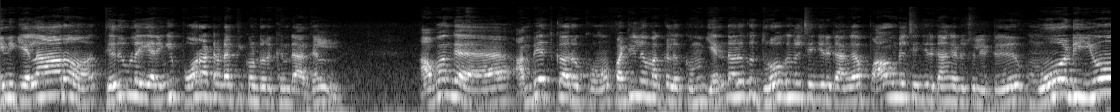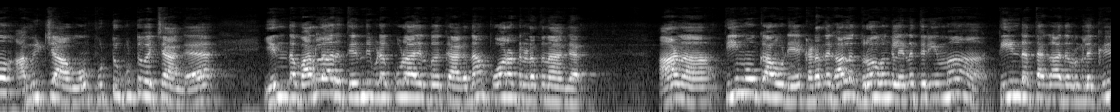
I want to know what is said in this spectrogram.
இன்னைக்கு எல்லாரும் தெருவில் இறங்கி போராட்டம் நடத்தி கொண்டிருக்கின்றார்கள். அவங்க அம்பேத்கருக்கும் பட்டியல மக்களுக்கும் எந்த அளவுக்கு துரோகங்கள் செஞ்சிருக்காங்க பாவங்கள் செஞ்சிருக்காங்க என்று சொல்லிட்டு மோடியும் அமித்ஷாவும் புட்டு புட்டு வச்சாங்க. இந்த வரலாறு தெரிந்து விடக்கூடாது என்பதற்காக தான் போராட்டம் நடத்தினாங்க. ஆனா திமுகவுடைய கடந்த கால துரோகங்கள் என்ன தெரியுமா? தீண்டத்தகாதவர்களுக்கு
